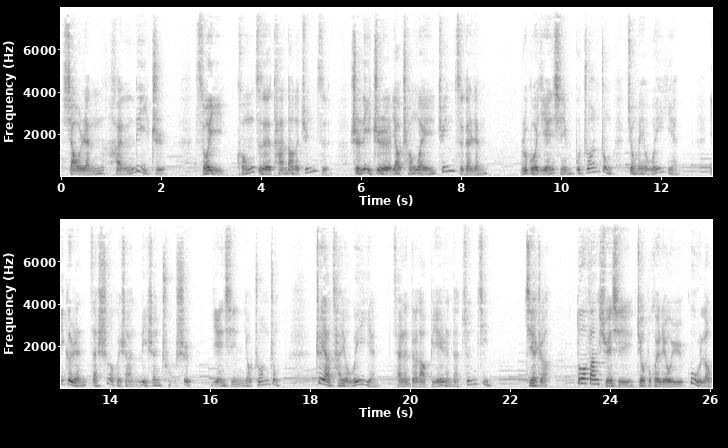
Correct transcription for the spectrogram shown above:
小人恒立志”，所以孔子谈到的君子。是立志要成为君子的人，如果言行不庄重，就没有威严。一个人在社会上立身处世，言行要庄重，这样才有威严，才能得到别人的尊敬。接着，多方学习就不会流于固陋。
